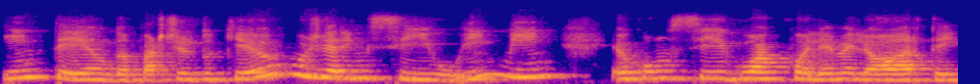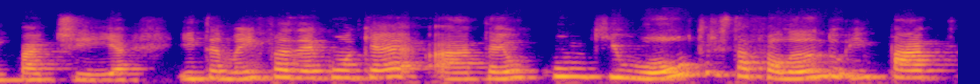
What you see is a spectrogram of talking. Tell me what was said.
entendo, a partir do que eu gerencio em mim, eu consigo acolher melhor, ter empatia e também fazer com que até o, com que o outro está falando impacte,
